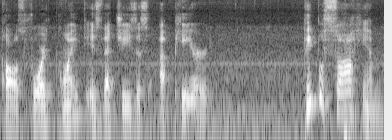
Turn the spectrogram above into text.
Paul's fourth point is that Jesus appeared. People saw him.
